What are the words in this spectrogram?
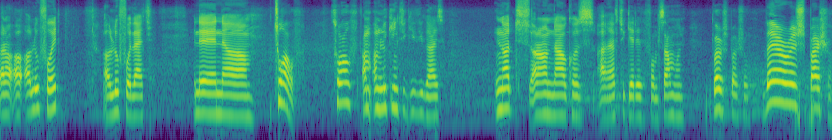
but I'll, I'll, I'll, look for it. I'll look for that. And then um, 12 12 I'm, I'm looking to give you guys. Not around now because i have to get it from someone. Very special. Very special.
